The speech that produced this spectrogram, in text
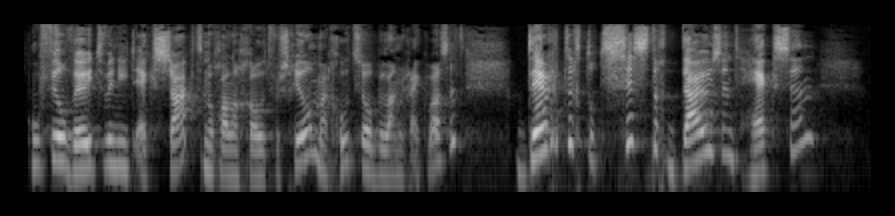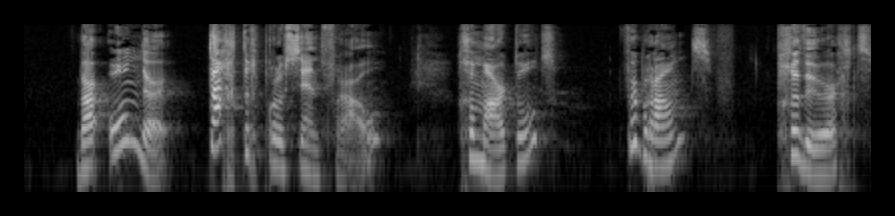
Hoeveel weten we niet exact? Nogal een groot verschil, maar goed, zo belangrijk was het 30 tot 60.000 heksen, waaronder 80% vrouw, gemarteld, verbrand, gewurgd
